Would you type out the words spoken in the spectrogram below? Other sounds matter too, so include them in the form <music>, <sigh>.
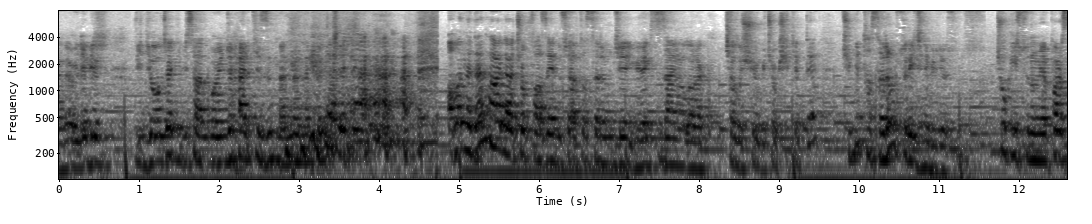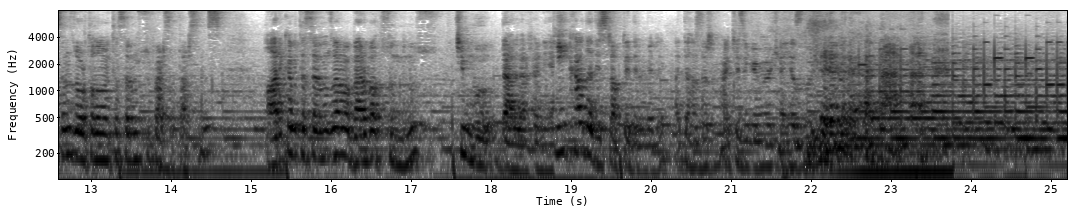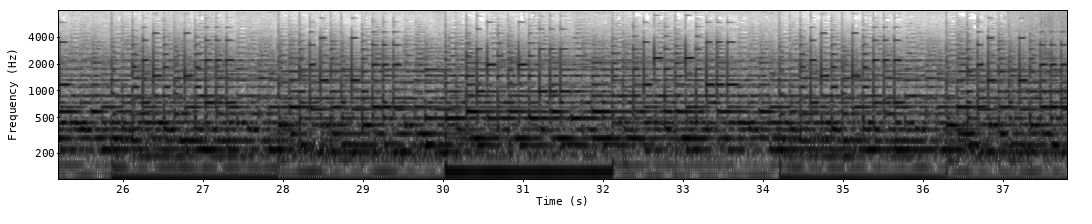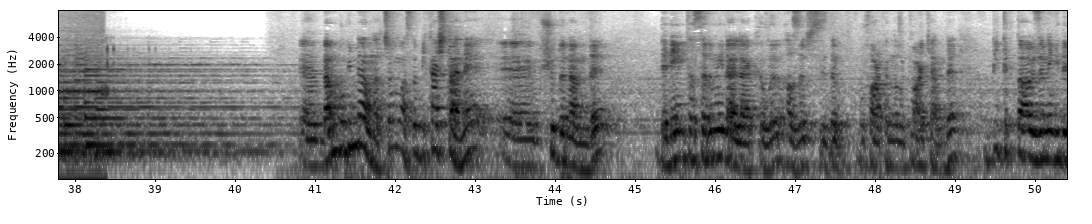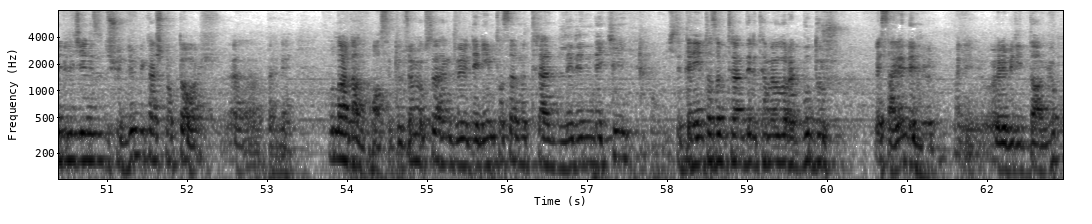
Yani öyle bir video olacak ki bir saat boyunca herkesin benden nefret edecek. <laughs> Ama neden hala çok fazla endüstriyel tasarımcı, UX design olarak çalışıyor birçok şirkette? Çünkü tasarım sürecini biliyorsunuz. Çok iyi sunum yaparsanız ortalama bir tasarımı süper satarsınız. Harika bir tasarımınız var ama berbat sundunuz. Kim bu derler hani. İK da disrupt edilmeli. Hadi hazır herkesi gömüyorken yazılım <laughs> Aslında birkaç tane e, şu dönemde deneyim tasarımıyla alakalı hazır sizde bu farkındalık varken de bir tık daha üzerine gidebileceğinizi düşündüğüm birkaç nokta var. Ee, Hani bunlardan bahsedeceğim. Yoksa hani böyle deneyim tasarımı trendlerindeki işte deneyim tasarım trendleri temel olarak budur vesaire demiyorum. Hani öyle bir iddiam yok.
